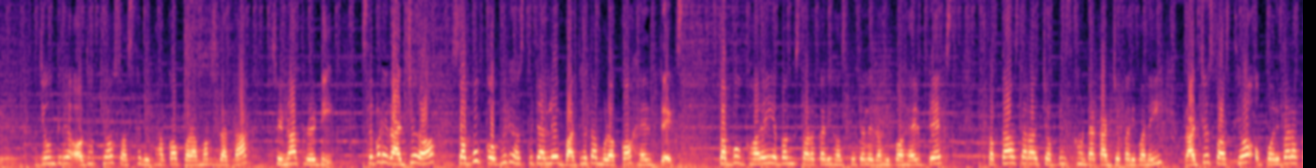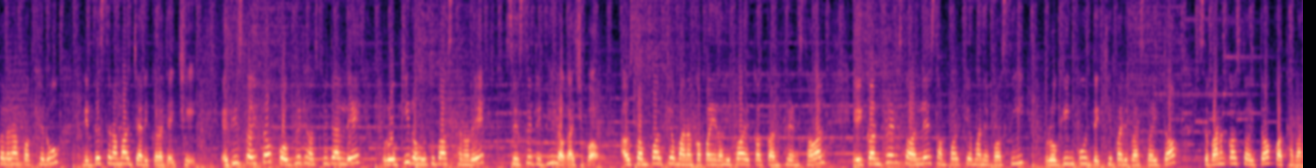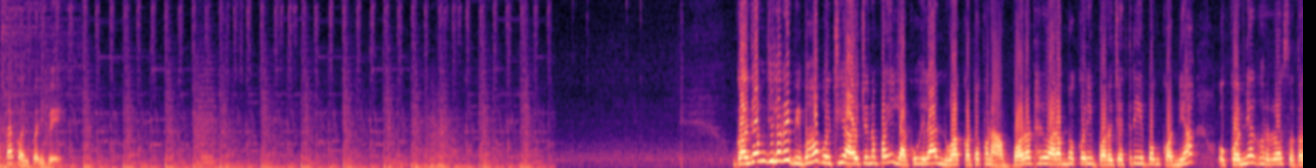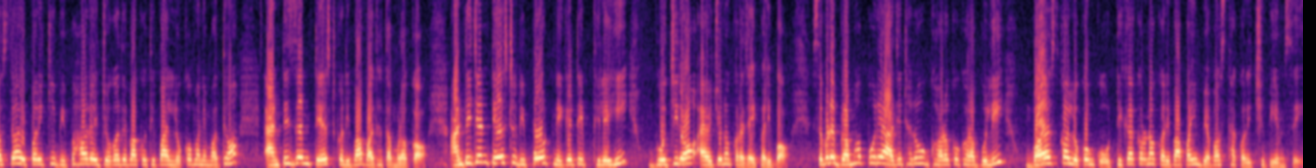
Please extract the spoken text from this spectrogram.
ଯେଉଁଥିରେ ଅଧ୍ୟକ୍ଷ ସ୍ୱାସ୍ଥ୍ୟ ବିଭାଗ ପରାମର୍ଶଦାତା ଶ୍ରୀନାଥ ରେଡ୍ଡି ସେପଟେ ରାଜ୍ୟର ସବୁ କୋଭିଡ୍ ହସ୍ପିଟାଲରେ ବାଧ୍ୟତାମୂଳକ ହେଲ୍ପ ଡେସ୍କ ସବୁ ଘରୋଇ ଏବଂ ସରକାରୀ ହସ୍ପିଟାଲରେ ରହିବ ହେଲ୍ପ ଡେସ୍କ সপ্তাহ সারা চব্বিশ ঘণ্টা কার্য করা নেই রাজ্য স্বাস্থ্য ও পরিবার কল্যাণ পক্ষর নির্দেশনামা জারি করা যাইছি এসহিত কোভিড হসপিটালে রোগী রহুথিবা স্থানরে সিসিটিভি লগাযিব ଆଉ ସମ୍ପର୍କୀୟମାନଙ୍କ ପାଇଁ ରହିବ ଏକ କନଫରେନ୍ସ ହଲ୍ ଏହି କନଫରେନ୍ସ ହଲ୍ରେ ସମ୍ପର୍କୀୟମାନେ ବସି ରୋଗୀଙ୍କୁ ଦେଖିପାରିବା ସହିତ ସେମାନଙ୍କ ସହିତ କଥାବାର୍ତ୍ତା କରିପାରିବେ ଗଞ୍ଜାମ ଜିଲ୍ଲାରେ ବିବାହ ଭୋଜି ଆୟୋଜନ ପାଇଁ ଲାଗୁ ହେଲା ନୂଆ କଟକଣା ବରଠାରୁ ଆରମ୍ଭ କରି ବରଯାତ୍ରୀ ଏବଂ କନ୍ୟା ଓ କନ୍ୟା ଘରର ସଦସ୍ୟ ଏପରିକି ବିବାହରେ ଯୋଗ ଦେବାକୁ ଥିବା ଲୋକମାନେ ମଧ୍ୟ ଆଣ୍ଟିଜେନ୍ ଟେଷ୍ଟ କରିବା ବାଧ୍ୟତାମୂଳକ ଆଣ୍ଟିଜେନ୍ ଟେଷ୍ଟ ରିପୋର୍ଟ ନେଗେଟିଭ୍ ଥିଲେ ହିଁ ଭୋଜିର ଆୟୋଜନ କରାଯାଇପାରିବ ସେପଟେ ବ୍ରହ୍ମପୁରରେ ଆଜିଠାରୁ ଘରକୁ ଘର ବୁଲି ବୟସ୍କ ଲୋକଙ୍କୁ ଟିକାକରଣ କରିବା ପାଇଁ ବ୍ୟବସ୍ଥା କରିଛି ବିଏମ୍ସି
